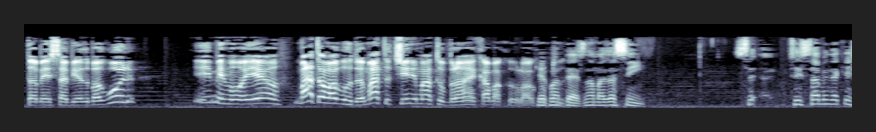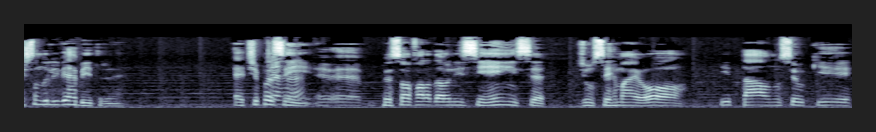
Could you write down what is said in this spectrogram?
também sabia do bagulho, e meu irmão, ia, mata logo os dois, mata o tiro e mata o Bran e acaba com logo O que com tudo. acontece? Não, mas assim, cê- vocês sabem da questão do livre-arbítrio, né? É tipo assim, é- é, o pessoal fala da onisciência, de um ser maior e tal, não sei o que.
